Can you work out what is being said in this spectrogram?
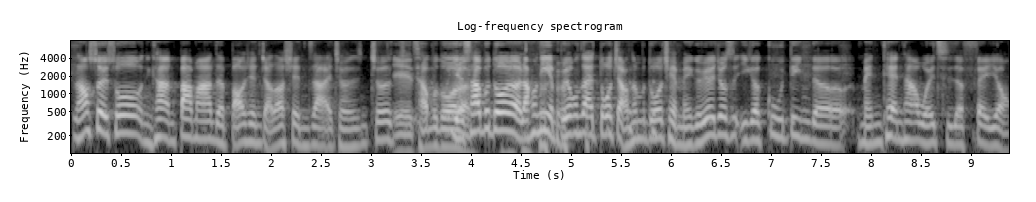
然后所以说，你看爸妈的保险缴到现在就就也差不多，也差不多了。然后你也不用再多缴那么多钱，每个月就是一个固定的 maintain 它维持的费用。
